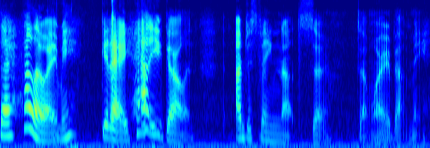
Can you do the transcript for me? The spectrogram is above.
So, hello, Amy. G'day, how are you going? I'm just being nuts, so don't worry about me.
